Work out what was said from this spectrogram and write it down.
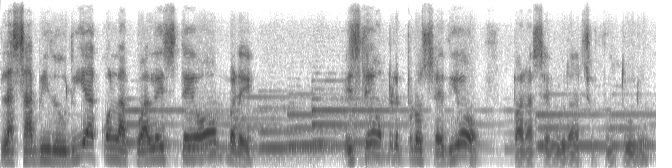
la sabiduría con la cual este hombre, este hombre procedió para asegurar su futuro.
